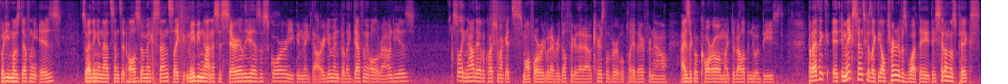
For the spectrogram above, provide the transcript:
but he most definitely is. So I think in that sense it mm-hmm. also makes sense. Like maybe not necessarily as a scorer, you can make the argument, but like definitely all around he is. So like now they have a question mark at small forward, whatever. They'll figure that out. Caris LeVert will play there for now. Isaac Okoro might develop into a beast. But I think it, it makes sense because like the alternative is what they they sit on those picks.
